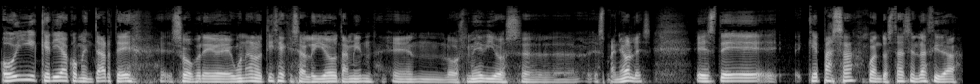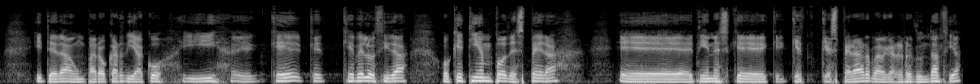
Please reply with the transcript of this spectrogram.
Eh, Hoy quería comentarte sobre una noticia que salió también en los medios eh, españoles. Es de qué pasa cuando estás en la ciudad y te da un paro cardíaco y eh, qué, velocidad o qué tiempo de espera eh, tienes que, que esperar, valga la redundancia,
